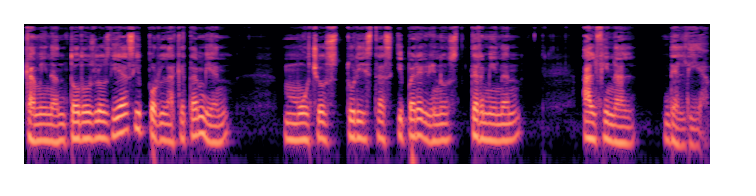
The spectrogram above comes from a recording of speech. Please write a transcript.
caminan todos los días y por la que también muchos turistas y peregrinos terminan al final del día.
